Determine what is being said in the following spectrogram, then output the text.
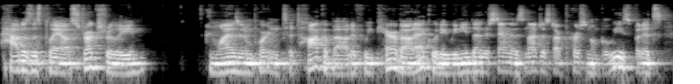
how does this play out structurally? And why is it important to talk about? If we care about equity, we need to understand that it's not just our personal beliefs, but it's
